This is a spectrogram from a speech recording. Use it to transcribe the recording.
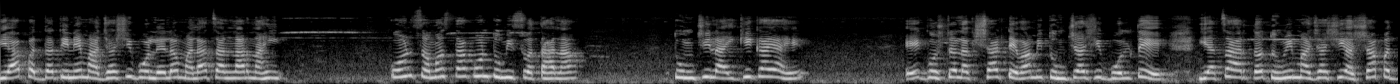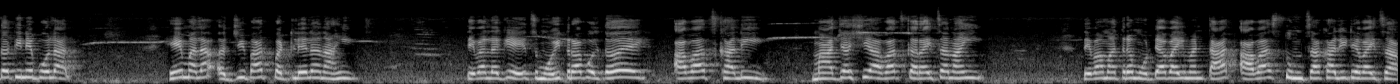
या पद्धतीने माझ्याशी बोललेलं मला चालणार नाही. कोण समजता कोण तुम्ही स्वतःला? तुमची लायकी काय आहे? एक गोष्ट लक्षात ठेवा मी तुमच्याशी बोलते याचा अर्थ तुम्ही माझ्याशी अशा पद्धतीने बोलाल. हे मला अजिबात पटलेलं नाही. तेव्हा लगेच मोहितराव बोलतोय आवाज खाली. माझ्याशी आवाज करायचा नाही. तेव्हा मात्र मोठ्या बाई म्हणतात आवाज तुमचा खाली ठेवायचा.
